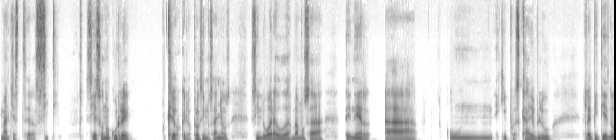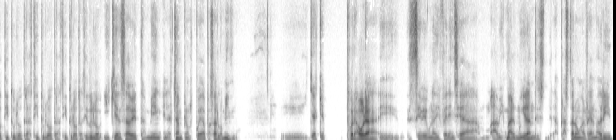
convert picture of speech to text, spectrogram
Manchester City. Si eso no ocurre, creo que los próximos años, sin lugar a dudas, vamos a tener a un equipo Sky Blue repitiendo título tras título, tras título, tras título, y quién sabe también en la Champions pueda pasar lo mismo, eh, ya que por ahora eh, se ve una diferencia abismal muy grande. Aplastaron al Real Madrid.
